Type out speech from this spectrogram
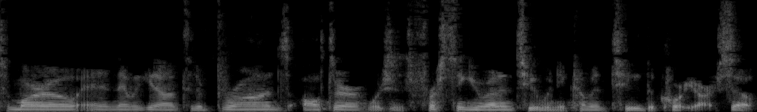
tomorrow, and then we get on to the bronze altar, which is the first thing you run into when you come into the courtyard. So,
